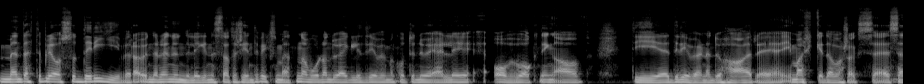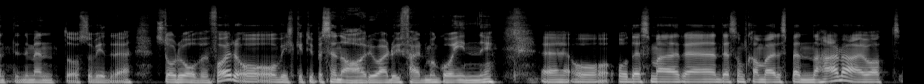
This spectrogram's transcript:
men dette blir selvfølgelig også drivere under den underliggende strategien til virksomheten, og hvordan du egentlig driver med kontinuerlig overvåkning av de driverne du har eh, i markedet, og hva slags eh, sentiment osv. står du overfor, og, og hvilke type scenario er du i ferd med å gå inn i. Eh, og, og det, som er, det, som kan være spennende her, da, er jo at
